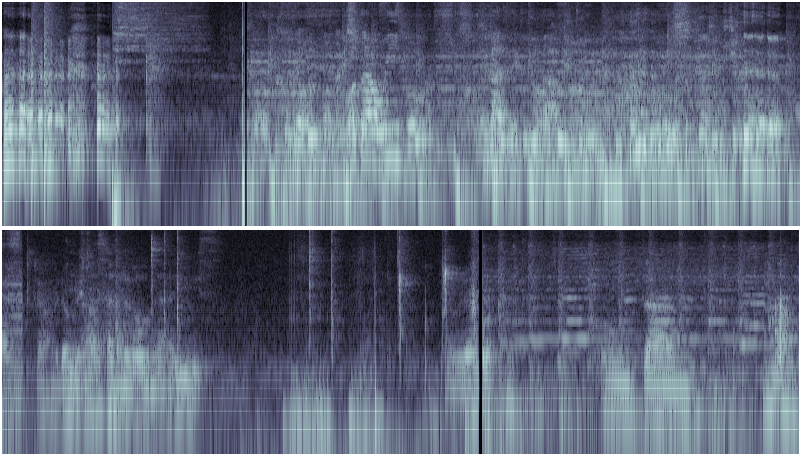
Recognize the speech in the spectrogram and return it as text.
what are we? Und ähm, niemand.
